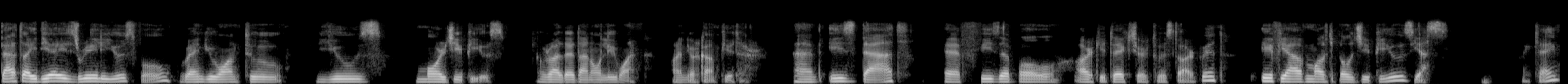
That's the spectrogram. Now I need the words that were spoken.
That idea is really useful when you want to use more GPUs rather than only one on your computer. And is that a feasible architecture to start with? If you have multiple GPUs, yes. Okay.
